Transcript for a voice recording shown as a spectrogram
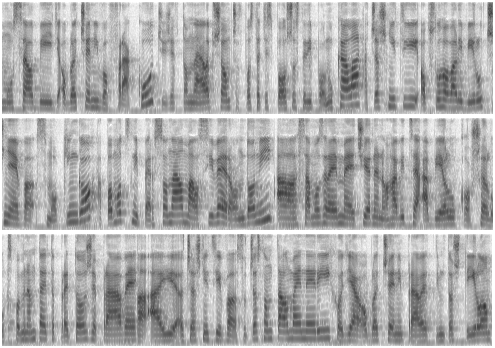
musel byť oblečený vo fraku, čiže v tom najlepšom, čo v podstate spoločnosť tedy ponúkala a čašníci obsluhovali výlučne v smokingoch a pomocný personál mal sivé rondony a samozrejme čierne nohavice a bielu košelu. Spomínam to aj to preto, že práve aj čašníci v súčasnom Talmajneri chodia oblečení práve týmto štýlom.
